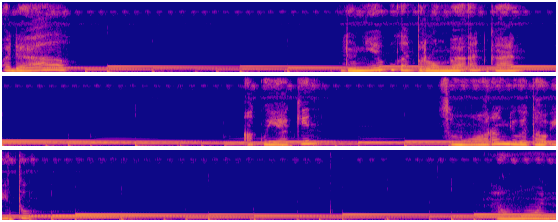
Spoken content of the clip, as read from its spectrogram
padahal dunia bukan perlombaan kan Aku yakin semua orang juga tahu itu. Namun,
